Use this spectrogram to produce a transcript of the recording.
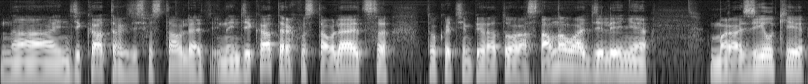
на индикаторах здесь выставлять. И на индикаторах выставляется только температура основного отделения, морозилки,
